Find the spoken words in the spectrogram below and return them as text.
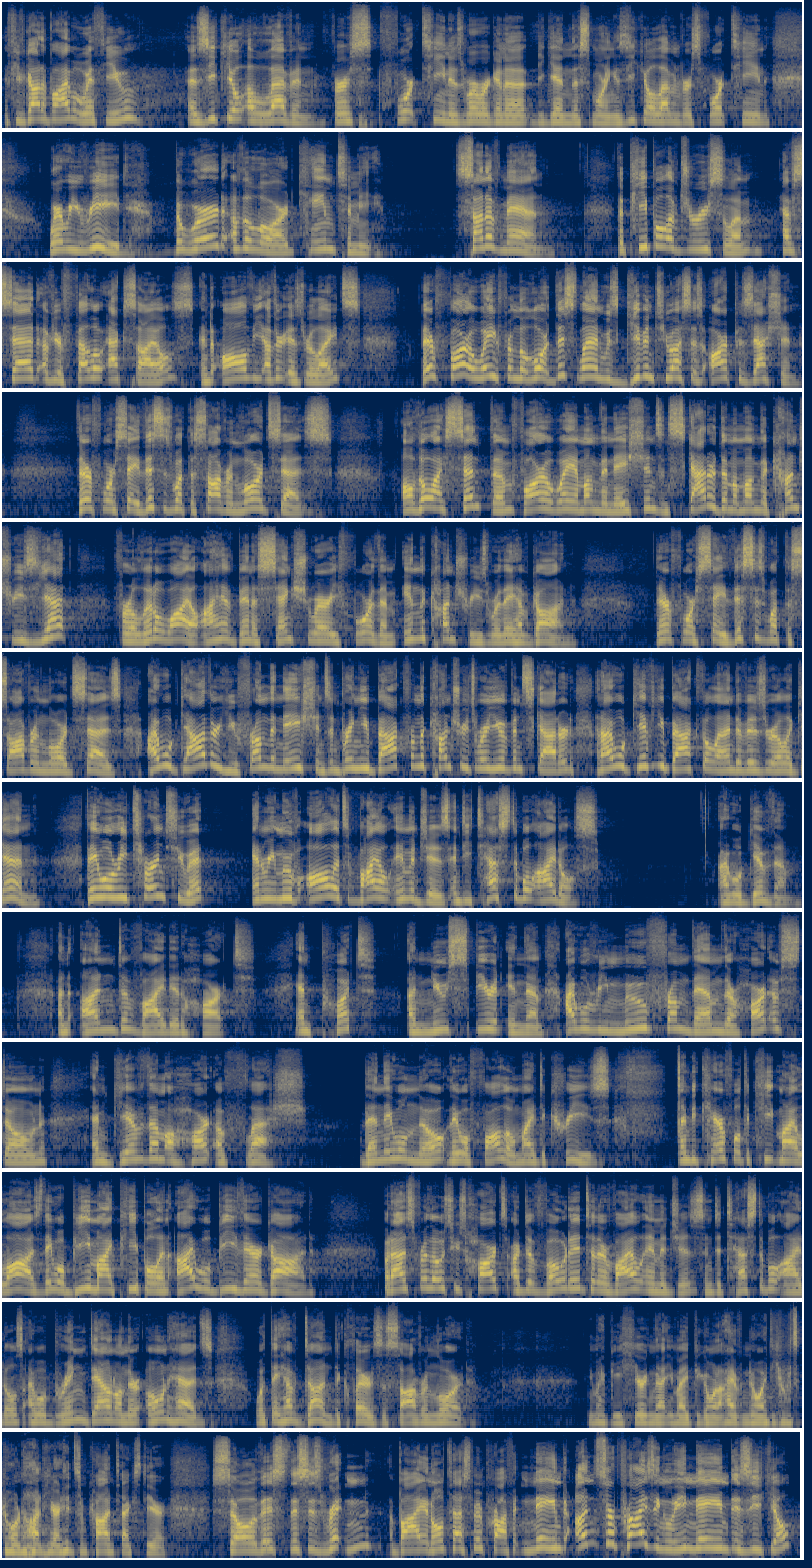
If you've got a Bible with you, Ezekiel 11, verse 14 is where we're going to begin this morning. Ezekiel 11, verse 14, where we read, The word of the Lord came to me, Son of man, the people of Jerusalem have said of your fellow exiles and all the other Israelites, they're far away from the Lord. This land was given to us as our possession. Therefore, say, This is what the sovereign Lord says. Although I sent them far away among the nations and scattered them among the countries, yet for a little while I have been a sanctuary for them in the countries where they have gone. Therefore, say, This is what the sovereign Lord says I will gather you from the nations and bring you back from the countries where you have been scattered, and I will give you back the land of Israel again. They will return to it and remove all its vile images and detestable idols. I will give them an undivided heart and put a new spirit in them. I will remove from them their heart of stone and give them a heart of flesh then they will know, they will follow my decrees and be careful to keep my laws. They will be my people, and I will be their God. But as for those whose hearts are devoted to their vile images and detestable idols, I will bring down on their own heads what they have done, declares the sovereign Lord. You might be hearing that. You might be going, I have no idea what's going on here. I need some context here. So, this, this is written by an Old Testament prophet named, unsurprisingly, named Ezekiel.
